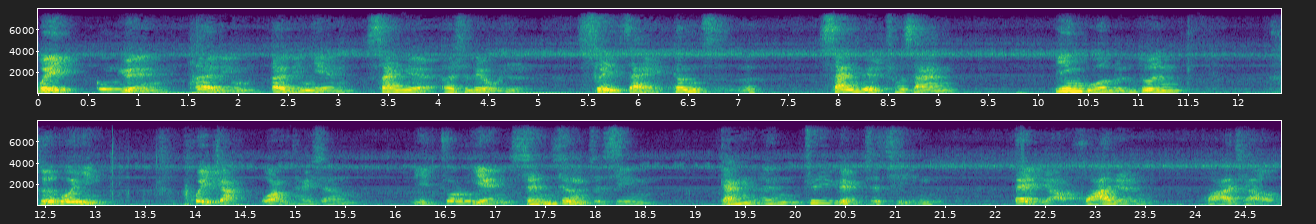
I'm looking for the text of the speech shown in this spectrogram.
为公元二零二零年三月二十六日，岁在庚子，三月初三，英国伦敦何国颖会长王台生以庄严神圣之心，感恩追远之情，代表华人华侨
